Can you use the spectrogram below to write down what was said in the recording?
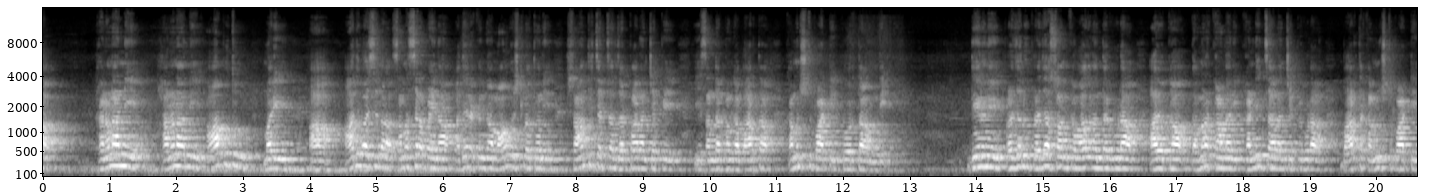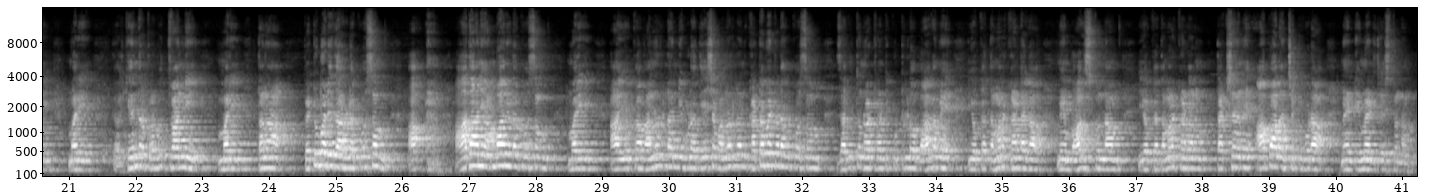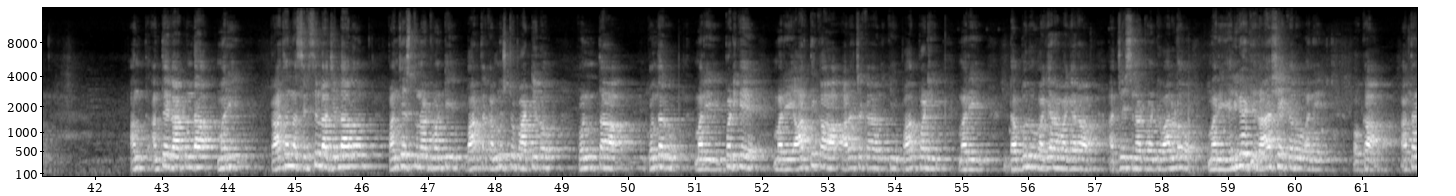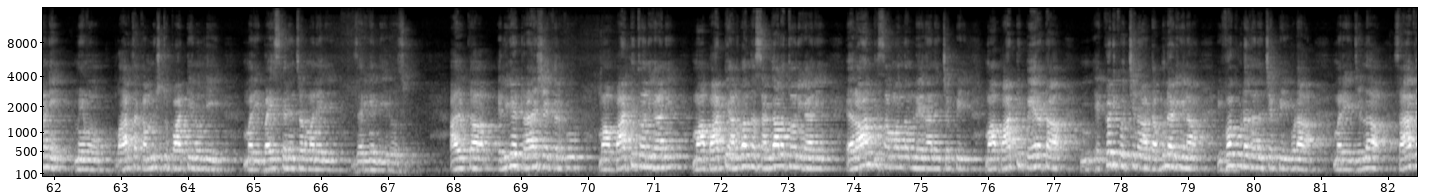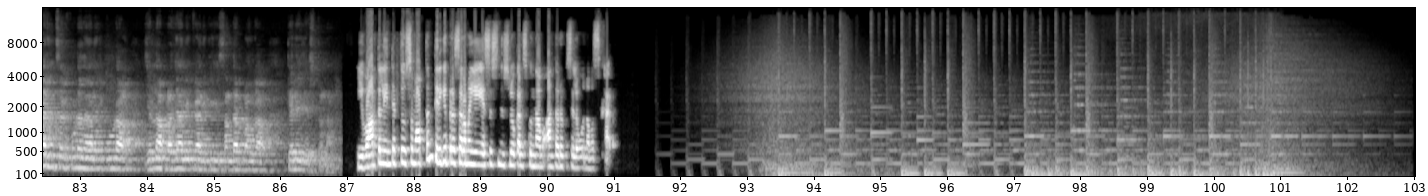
ఖననాన్ని హననాన్ని ఆపుతూ మరి ఆ ఆదివాసీల సమస్యలపైన అదే రకంగా మావోయిస్టులతోని శాంతి చర్చలు జరపాలని చెప్పి ఈ సందర్భంగా భారత కమ్యూనిస్టు పార్టీ కోరుతా ఉంది. దీనిని ప్రజలు ప్రజాస్వామికవాదులందరూ కూడా ఆ యొక్క దమనకాండాన్ని ఖండించాలని చెప్పి కూడా భారత కమ్యూనిస్టు పార్టీ మరి కేంద్ర ప్రభుత్వాన్ని మరి తన పెట్టుబడిదారుల కోసం ఆదాని అంబానీల కోసం మరి ఆ యొక్క వనరులన్నీ కూడా దేశ వనరులను కట్టబెట్టడం కోసం జరుగుతున్నటువంటి కుట్రలో భాగమే ఈ యొక్క దమనకాండగా మేము భావిస్తున్నాం. ఈ యొక్క దమనకాండను తక్షణమే ఆపాలని చెప్పి కూడా మేము డిమాండ్ చేస్తున్నాం. అంత అంతేకాకుండా మరి రాజన్న సిరిసిల్ల జిల్లాలో పనిచేస్తున్నటువంటి భారత కమ్యూనిస్టు పార్టీలో కొంత కొందరు మరి ఇప్పటికే మరి ఆర్థిక అరచకానికి పాల్పడి మరి డబ్బులు వగేర వగేర చేసినటువంటి వాళ్ళలో మరి ఎలిగేటి రాజశేఖరు అని ఒక అతనిని మేము భారత కమ్యూనిస్టు పార్టీ నుండి మరి బహిష్కరించడం అనేది జరిగింది ఈరోజు. ఆ యొక్క ఎలిగేట్ రాజశేఖర్కు మా పార్టీతోని కానీ మా పార్టీ అనుబంధ సంఘాలతోని కానీ ఎలాంటి సంబంధం లేదని చెప్పి మా పార్టీ పేరట ఎక్కడికి వచ్చినా డబ్బులు అడిగినా ఇవ్వకూడదని చెప్పి కూడా మరి జిల్లా సహకరించకూడదని కూడా జిల్లా ప్రజానీకానికి సందర్భంగా తెలియజేస్తున్నాను. ఈ వార్తలు ఇంతటితో సమాప్తం. తిరిగి ప్రసారమయ్యే ఎస్ఎస్ న్యూస్లో కలుసుకుందాం. అంతవరకు సెలవు. నమస్కారం.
